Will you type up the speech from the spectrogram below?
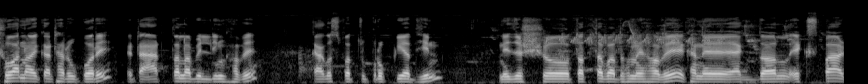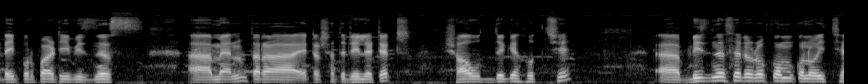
সোয়া নয় কাঠার উপরে। এটা আটতলা বিল্ডিং হবে, কাগজপত্র প্রক্রিয়াধীন, নিজস্ব তত্ত্বাবধানে হবে। এখানে একদল এক্সপার্ট এই প্রপার্টি বিজনেস ম্যান তারা এটার সাথে রিলেটেড স্ব উদ্যোগে হচ্ছে। বিজনেসের ওরকম কোনো ইচ্ছা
